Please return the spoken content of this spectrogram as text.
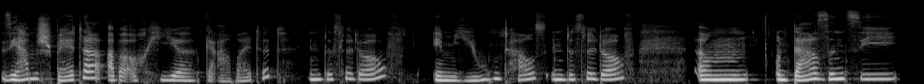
Sie haben später aber auch hier gearbeitet in Düsseldorf, im Jugendhaus in Düsseldorf. Ähm, und da sind Sie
